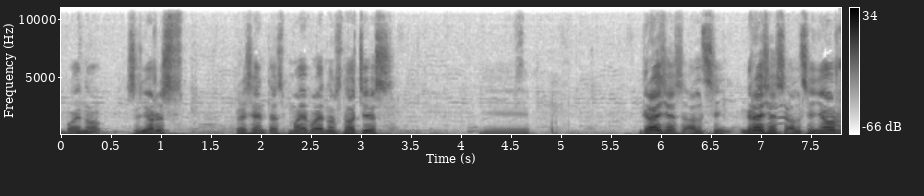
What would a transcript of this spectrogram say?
Bueno, señores presentes, muy buenas noches. Eh, gracias, al, gracias al señor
